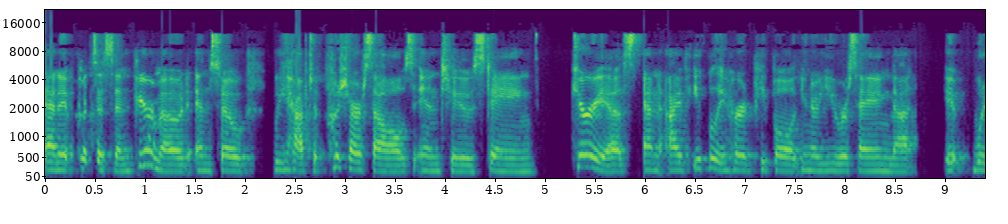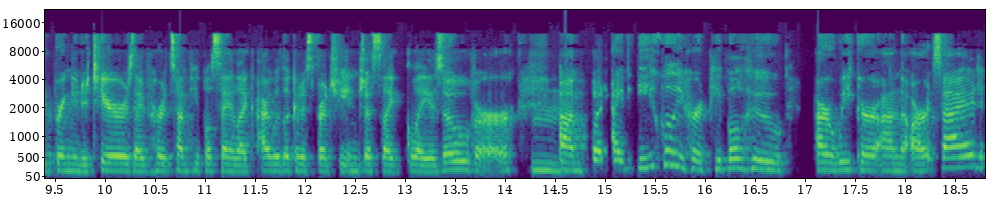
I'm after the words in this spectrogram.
And it puts us in fear mode. And so we have to push ourselves into staying curious. And I've equally heard people, you know, you were saying that it would bring you to tears. I've heard some people say, like, I would look at a spreadsheet and just like glaze over. Mm. Um, but I've equally heard people who are weaker on the art side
